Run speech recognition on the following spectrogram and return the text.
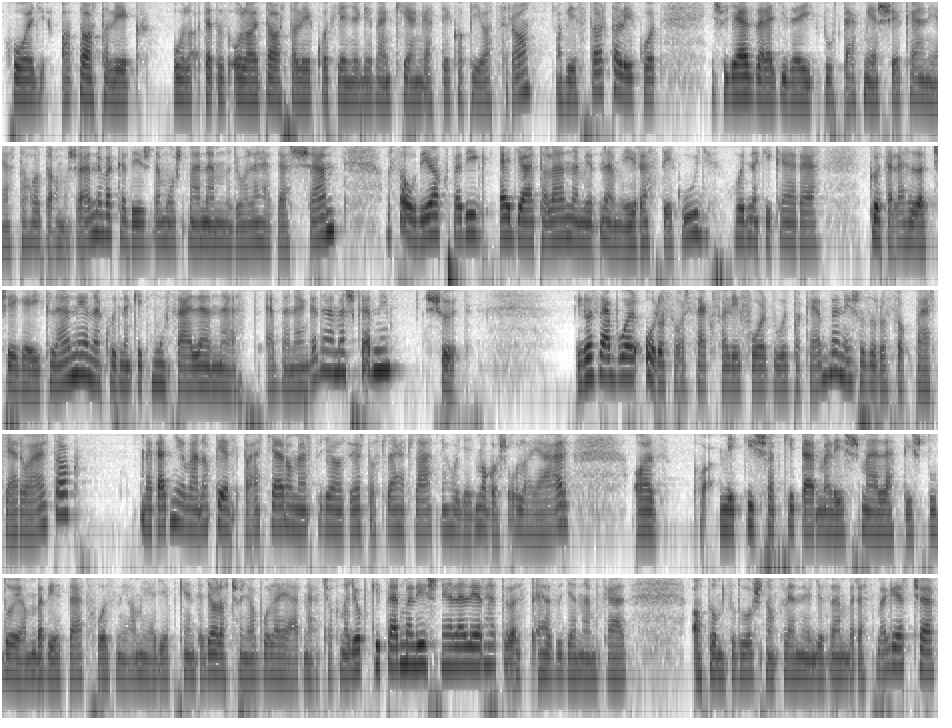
hogy a tartalék olaj, tehát az olajtartalékot lényegében kiengedték a piacra, a víztartalékot, és ugye ezzel egy ideig tudták mérsékelni ezt a hatalmas árnövekedést, de most már nem nagyon lehet ez sem. A szaudiak pedig egyáltalán nem, nem érezték úgy, hogy nekik erre kötelezettségeik lennének, hogy nekik muszáj lenne ezt ebben engedelmeskedni, sőt, igazából Oroszország felé fordultak ebben, és az oroszok pártjára álltak, meg hát nyilván a pénzpártjára, mert ugye azért azt lehet látni, hogy egy magas olajár az még kisebb kitermelés mellett is tud olyan bevételt hozni, ami egyébként egy alacsonyabb olajárnál csak nagyobb kitermelésnél elérhető, ezt ehhez ugye nem kell atomtudósnak lenni, hogy az ember ezt megértse,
